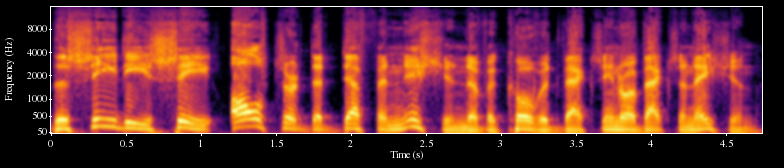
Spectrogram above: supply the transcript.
the CDC altered the definition of a COVID vaccine or vaccination.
